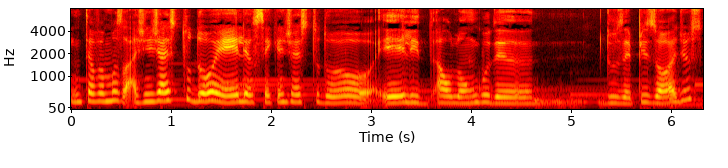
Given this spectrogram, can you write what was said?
Então vamos lá. A gente já estudou ele, eu sei que a gente já estudou ele ao longo de, dos episódios,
